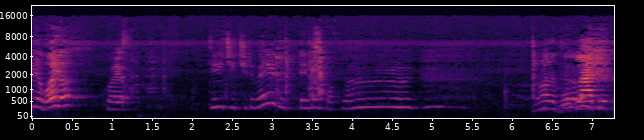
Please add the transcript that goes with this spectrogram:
राख भयो। धेरै हुन्छ कि मलाई तिनीहरू खाइने भयो भयो मलाई त भोक लाग्यो त।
